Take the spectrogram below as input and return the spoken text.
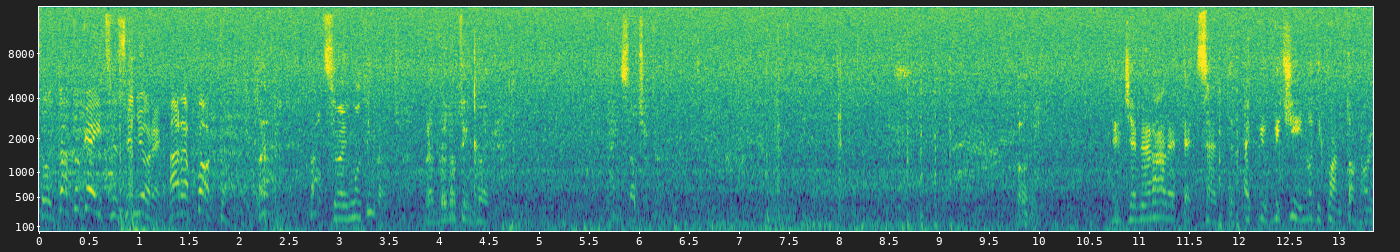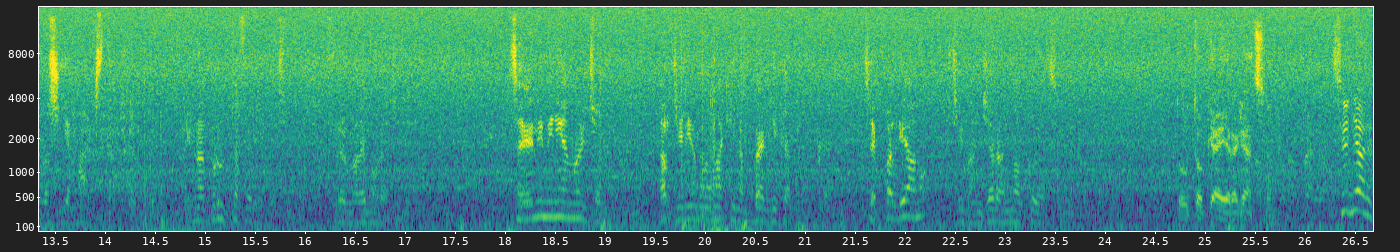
Soldato Gates, signore, a rapporto. Ah, pazzo e motivato. Benvenuto in guerra. Tu. Ora, il generale Tezzet è più vicino di quanto non lo sia mai stato. È una brutta ferita, signore. Fermeremo regime. Se eliminiamo il generale, arginiamo la macchina bellica turca. Se falliamo, ci mangeranno a colazione. Tutto ok, ragazzo? Signore,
